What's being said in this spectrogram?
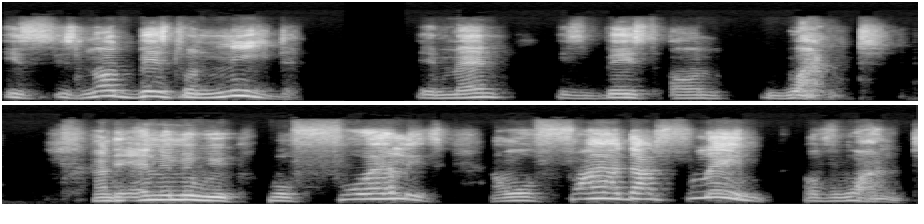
is, is not based on need. Amen. It's based on want. And the enemy will, will foil it and will fire that flame of want.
